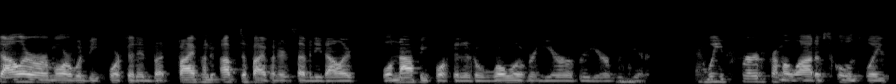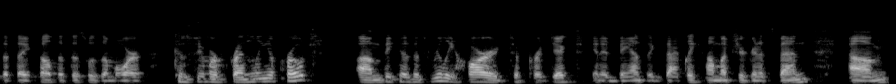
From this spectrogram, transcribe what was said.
or more would be forfeited, but 500 up to $570 will not be forfeited. It'll roll over year over year over year. And we've heard from a lot of school employees that they felt that this was a more consumer friendly approach um, because it's really hard to predict in advance exactly how much you're going to spend. Um,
